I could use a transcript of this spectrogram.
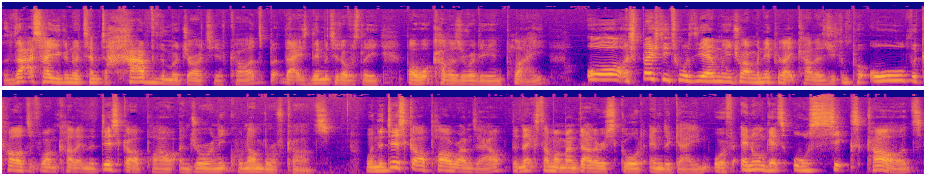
That's how you're going to attempt to have the majority of cards, but that is limited obviously by what colours are already in play. Or, especially towards the end when you try and manipulate colours, you can put all the cards of one colour in the discard pile and draw an equal number of cards. When the discard pile runs out, the next time a mandala is scored, end of game, or if anyone gets all six cards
